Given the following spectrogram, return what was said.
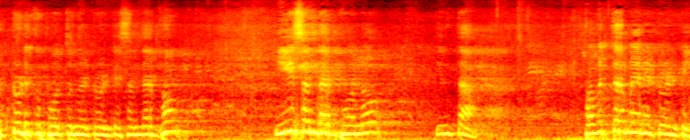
అట్టుడికిపోతున్నటువంటి సందర్భం. ఈ సందర్భంలో ఇంత పవిత్రమైనటువంటి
